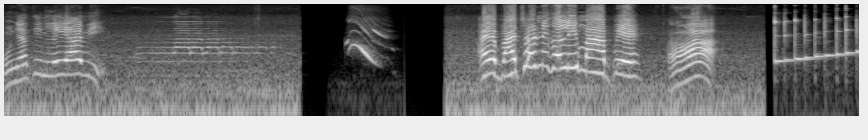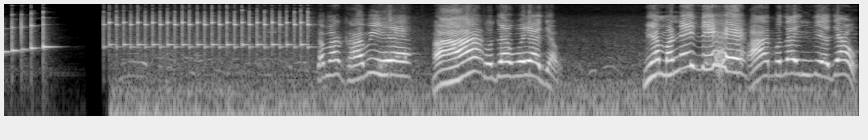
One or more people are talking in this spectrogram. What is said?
હું ત્યાંથી લઈ આવી. આ પાછળની ગલીમાં આપે. હા. તમારે ખાવી હે? હા? તો જાઓ વયા જાઓ. ને મને દે હે. હા બધા દે જાઓ.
